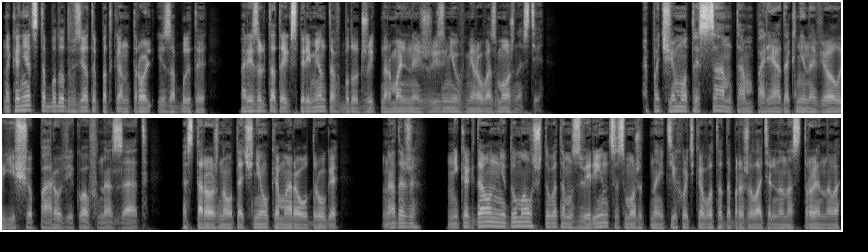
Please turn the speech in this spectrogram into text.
наконец-то будут взяты под контроль и забыты, а результаты экспериментов будут жить нормальной жизнью в меру возможности. «А почему ты сам там порядок не навел еще пару веков назад?» — осторожно уточнил Камара у друга. «Надо же, никогда он не думал, что в этом зверинце сможет найти хоть кого-то доброжелательно настроенного.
